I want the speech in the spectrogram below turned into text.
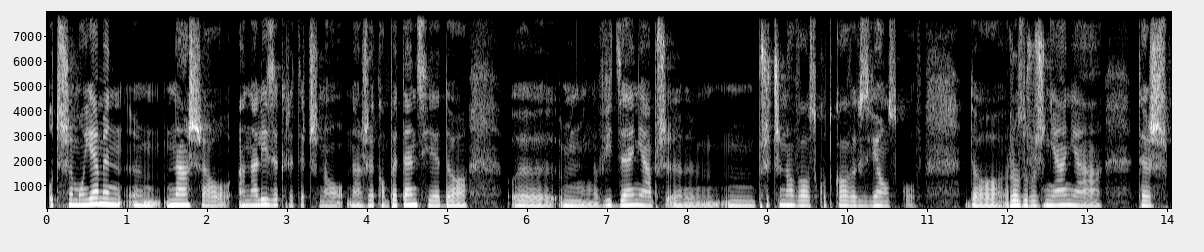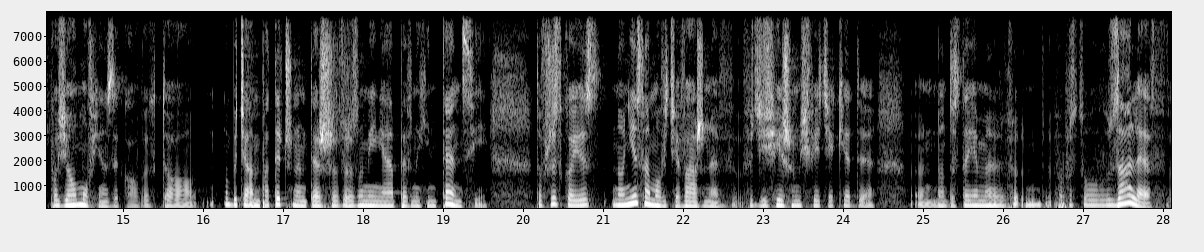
utrzymujemy ym, naszą analizę krytyczną, nasze kompetencje do y, ym, widzenia ym, przyczynowo-skutkowych związków, do rozróżniania też poziomów językowych, do no, bycia empatycznym, też zrozumienia pewnych intencji. To wszystko jest no, niesamowicie ważne w, w dzisiejszym świecie, kiedy y, no, dostajemy w- po prostu zalew y,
